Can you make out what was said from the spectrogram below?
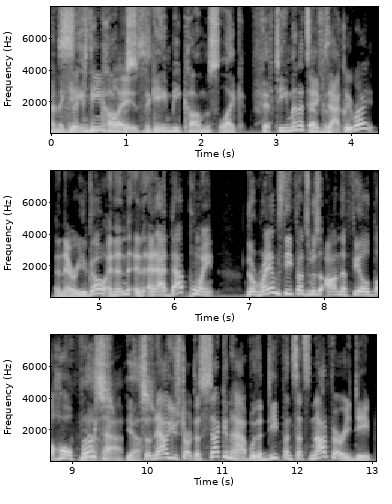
and the game sixteen becomes plays. the game becomes like 15 minutes Exactly right. And there you go. And then and, and at that point, the Rams defense was on the field the whole first Yes, half. yes. So now you start the second half with a defense that's not very deep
